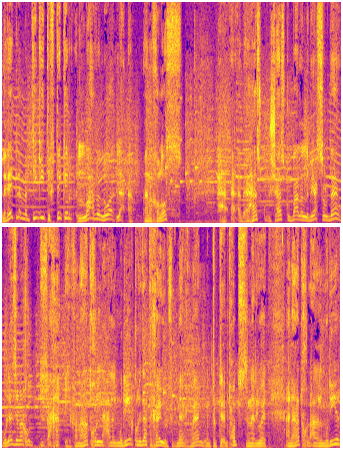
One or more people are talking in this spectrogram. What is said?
لغاية لما بتيجي تفتكر اللحظة اللي هو لأ أنا خلاص هسكت مش هسكت بقى على اللي بيحصل ده ولازم آخد حقي. فأنا هدخل على المدير كل ده تخيل في دماغك فاهم؟ أنت بت- بتحط السيناريوهات. أنا هدخل على المدير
